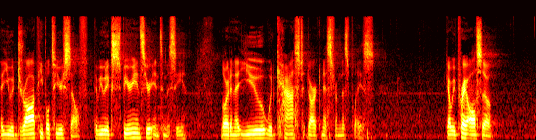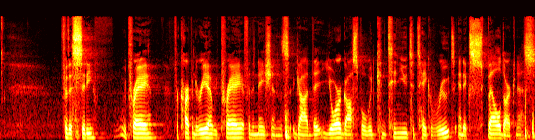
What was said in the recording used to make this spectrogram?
that you would draw people to yourself, that we would experience your intimacy, Lord, and that you would cast darkness from this place. God, we pray also for this city. We pray for Carpinteria. We pray for the nations, God, that your gospel would continue to take root and expel darkness,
